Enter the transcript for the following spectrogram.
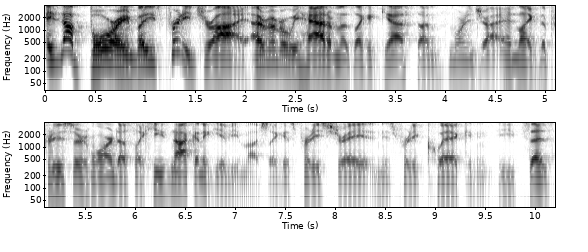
he's not boring, but he's pretty dry. I remember we had him as like a guest on Morning Drive, and like the producers warned us, like he's not going to give you much. Like it's pretty straight and he's pretty quick, and he says.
